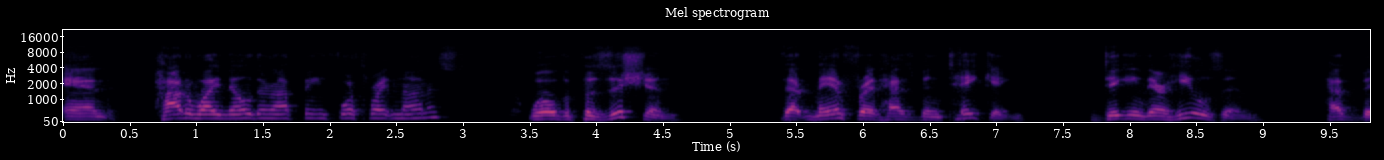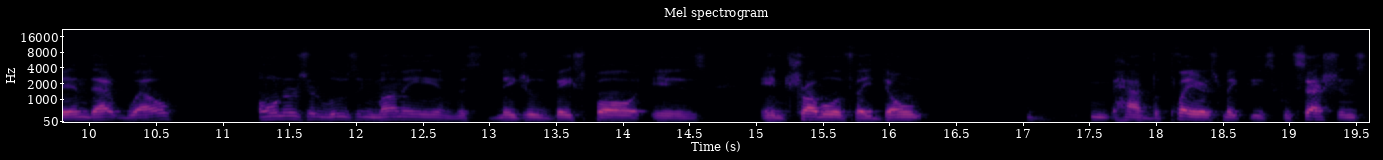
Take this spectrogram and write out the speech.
And how do I know they're not being forthright and honest? Well, the position that Manfred has been taking, digging their heels in, have been that, well, owners are losing money and this Major League Baseball is in trouble if they don't have the players make these concessions.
